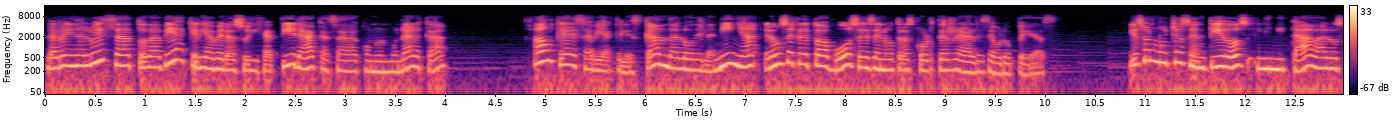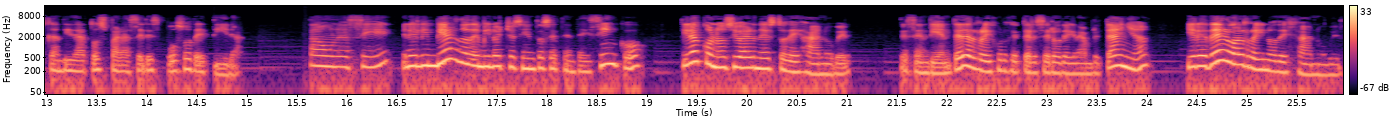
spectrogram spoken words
la reina Luisa todavía quería ver a su hija Tira casada con un monarca, aunque sabía que el escándalo de la niña era un secreto a voces en otras cortes reales europeas. Y eso en muchos sentidos limitaba a los candidatos para ser esposo de Tira. Aún así, en el invierno de 1875, Tira conoció a Ernesto de Hanover, descendiente del rey Jorge III de Gran Bretaña y heredero al reino de Hanover.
